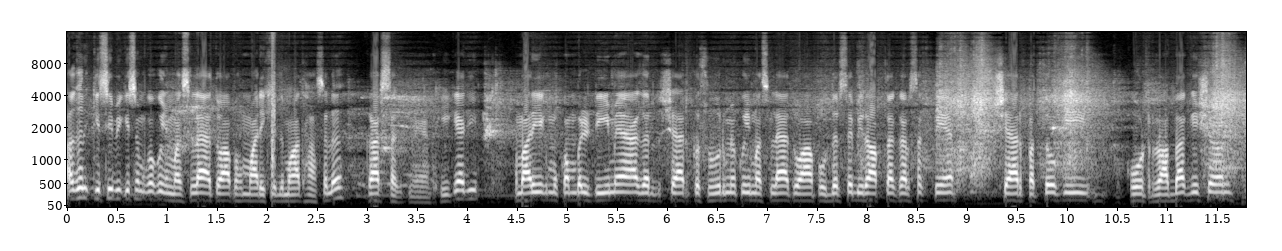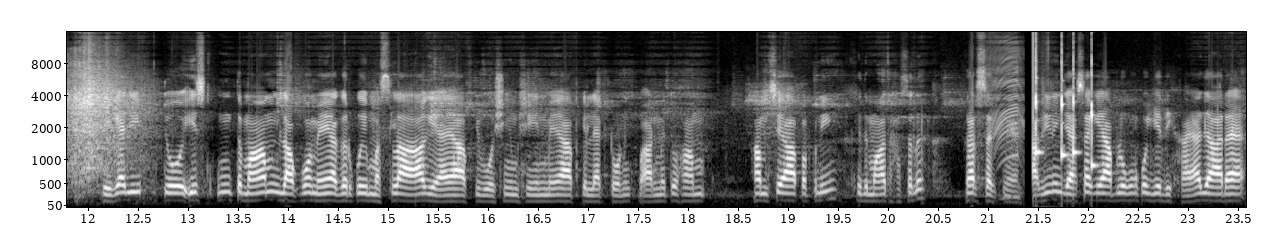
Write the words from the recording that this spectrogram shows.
अगर किसी भी किस्म का कोई मसला है तो आप हमारी खिदमत हासिल कर सकते हैं, ठीक है जी? हमारी एक मुकम्मल टीम है, अगर शहर कसूर में कोई मसला है तो आप उधर से भी रबता कर सकते हैं, शहर पत्तों की, कोट राधा किशन ठीक है जी। तो इस तमाम इलाकों में अगर कोई मसला आ गया है आपकी वॉशिंग मशीन में आपके इलेक्ट्रॉनिक पार्ट में तो हम हमसे आप अपनी खदमात हासिल कर सकते हैं। अभी जैसा कि आप लोगों को ये दिखाया जा रहा है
